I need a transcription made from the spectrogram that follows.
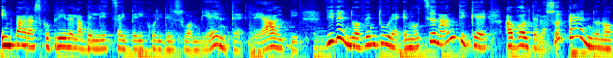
Impara a scoprire la bellezza e i pericoli del suo ambiente, le Alpi, vivendo avventure emozionanti che a volte la sorprendono,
